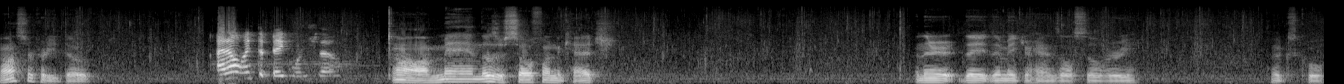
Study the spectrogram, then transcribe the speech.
Moths are pretty dope. I don't like the big ones though. Oh man, those are so fun to catch. And they're they they make your hands all silvery. Looks cool.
